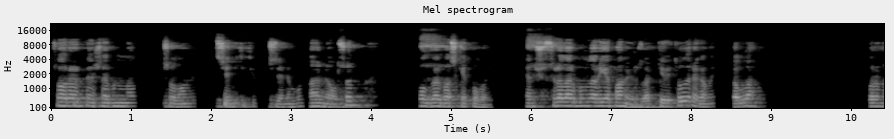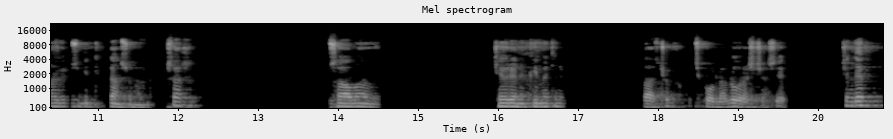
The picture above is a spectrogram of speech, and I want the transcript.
Sonra arkadaşlar bunun altında olan çizecek iki çizelim. Bunlar ne olsun? Futbol ve basketbol oyunu. Yani şu sıralar bunları yapamıyoruz aktivite olarak ama inşallah koronavirüsü bittikten sonra arkadaşlar sağlığın çevrenin kıymetini daha çok sporlarla uğraşacağız. Evet. Şimdi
